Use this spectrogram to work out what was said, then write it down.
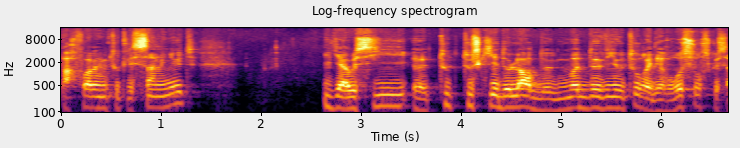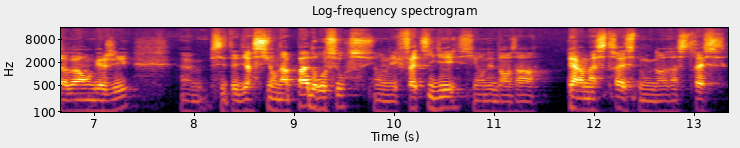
parfois même toutes les cinq minutes. Il y a aussi tout, tout, ce qui est de l'ordre de mode de vie autour et des ressources que ça va engager. C'est-à-dire si on n'a pas de ressources, si on est fatigué, si on est dans un perma-stress, donc dans un stress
